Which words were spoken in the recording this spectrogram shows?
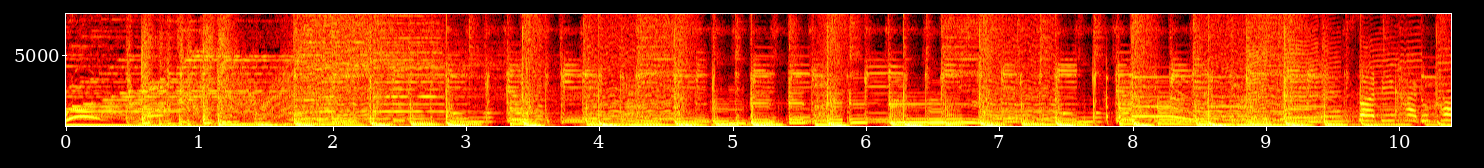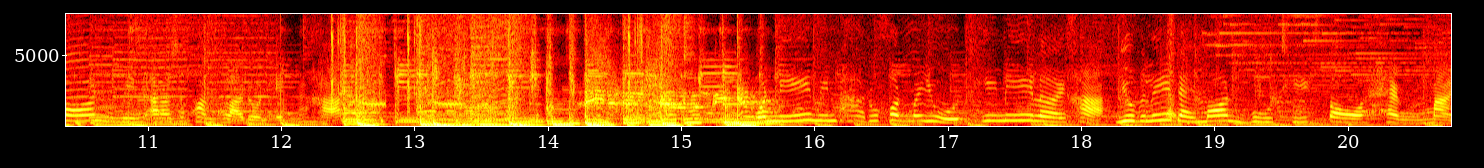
Woo! Jubilee Diamond Boutique Store แห่งใหม่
